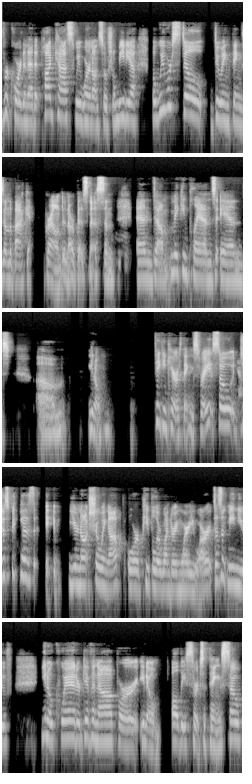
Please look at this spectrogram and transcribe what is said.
record and edit podcasts. We weren't on social media, but we were still doing things on the back ground in our business and mm-hmm. and um, making plans and um, you know taking care of things right so yeah. just because it, you're not showing up or people are wondering where you are it doesn't mean you've you know quit or given up or you know all these sorts of things so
